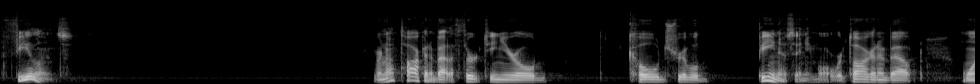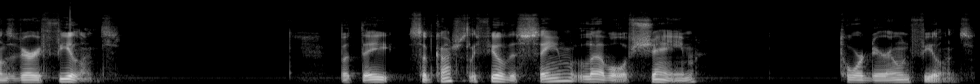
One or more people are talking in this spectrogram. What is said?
feelings. We're not talking about a 13 year old cold, shriveled penis anymore. We're talking about one's very feelings. But they subconsciously feel the same level of shame toward their own feelings.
